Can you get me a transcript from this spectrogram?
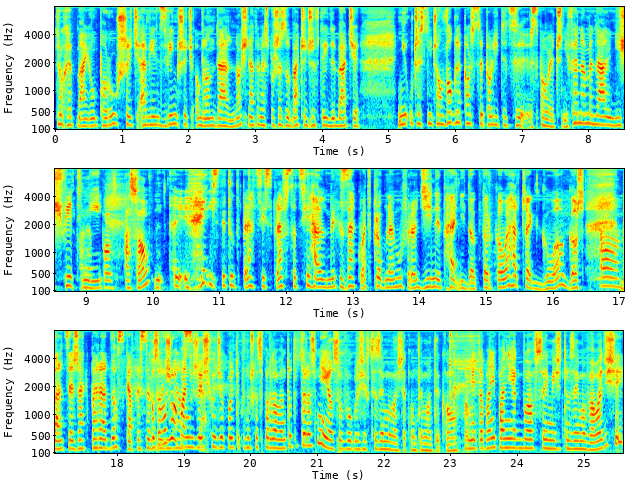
trochę mają poruszyć, a więc zwiększyć oglądalność. Natomiast proszę zobaczyć, że w tej debacie nie uczestniczą w ogóle polscy politycy społeczni. Fenomenalni, świetni. A są? Instytut Pracy i Spraw Socjalnych, Zakład Problemów Rodziny, pani doktor Kołaczek, Głogosz, A. Balcerzak Paradowska, profesor Bo zauważyła pani, że jeśli chodzi o polityków na przykład z parlamentu, to coraz mniej osób w ogóle się chce zajmować taką tematyką. Pamięta pani, pani jak była w Sejmie się tym zajmowała? Dzisiaj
